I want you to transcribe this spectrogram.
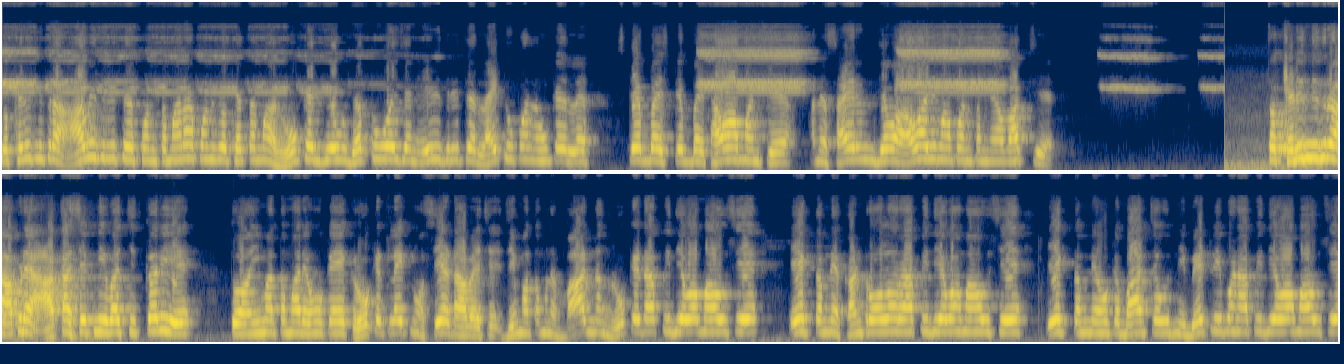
તો ખેડૂત મિત્ર, આવી જ રીતે પણ તમારા પણ જો ખેતરમાં રોકેટ જેવું જતું હોય છે ને એવી જ રીતે લાઇટું પણ હું કે સ્ટેપ બાય સ્ટેપ બાય થવા માંડશે અને સાયરન જેવા અવાજમાં પણ તમને આ વાગશે તો ખેડૂત મિત્ર, આપણે આકાશ સેટની વાતચીત કરીએ, તો એમાં તમારે હું કે એક રોકેટ લાઇટનો સેટ આવે છે, જેમાં તમને બાર નંગ રોકેટ આપી દેવામાં આવશે, એક તમને કંટ્રોલર આપી દેવામાં આવશે, એક તમને હું કે બાર ચૌદની બેટરી પણ આપી દેવામાં આવશે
